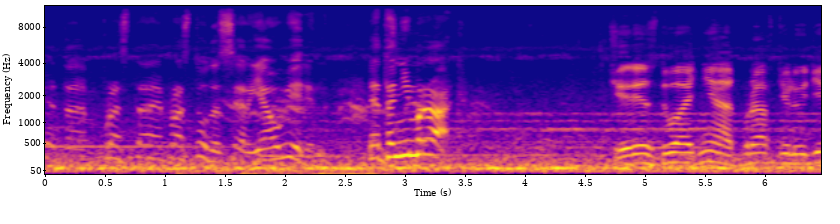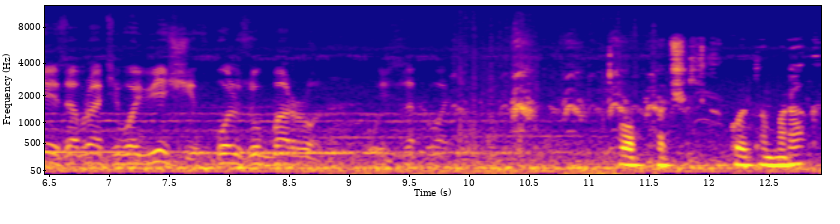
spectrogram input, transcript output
Это простая простуда, сэр, я уверен. Это не мрак. Через два дня отправьте людей забрать его вещи в пользу барона. Пусть захватит. Опачки, какой-то мрак.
